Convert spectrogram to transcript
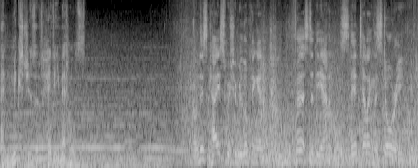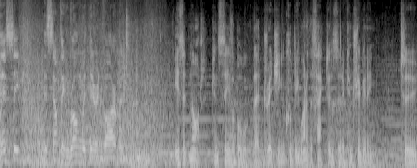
and mixtures of heavy metals. In this case, we should be looking at first at the animals. They're telling the story. If they're sick, there's something wrong with their environment. Is it not conceivable that dredging could be one of the factors that are contributing to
